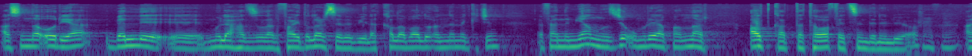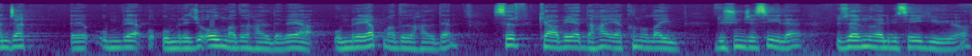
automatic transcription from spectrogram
aslında oraya belli e, mülahazalar, faydalar sebebiyle kalabalığı önlemek için efendim yalnızca umre yapanlar alt katta tavaf etsin deniliyor. Hı hı. Ancak e, umre umreci olmadığı halde veya umre yapmadığı halde sırf Kabe'ye daha yakın olayım düşüncesiyle üzerine o elbiseyi giyiyor.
